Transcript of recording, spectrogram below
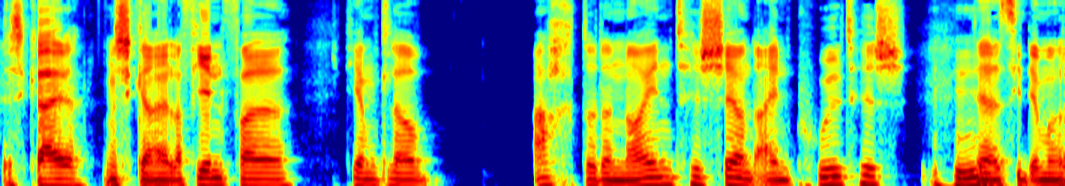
Ist geil. Ist geil. Auf jeden Fall, die haben, glaube acht oder neun Tische und einen Pooltisch. Mhm. Der sieht immer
